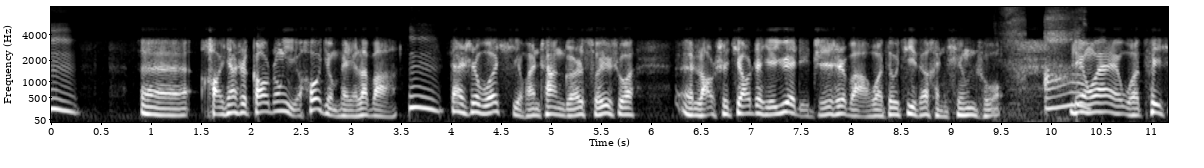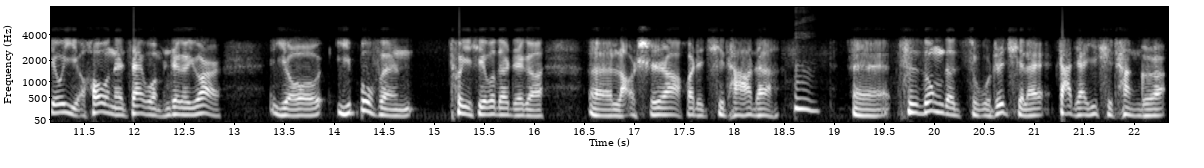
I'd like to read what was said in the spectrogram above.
嗯呃，好像是高中以后就没了吧。嗯但是我喜欢唱歌，所以说，呃，老师教这些乐理知识吧，我都记得很清楚。啊，另外，我退休以后呢，在我们这个院儿，有一部分退休的这个呃老师啊，或者其他的，嗯呃，自动的组织起来，大家一起唱歌。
